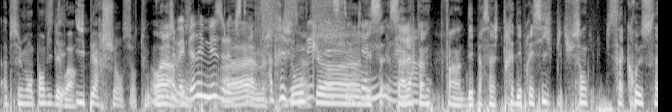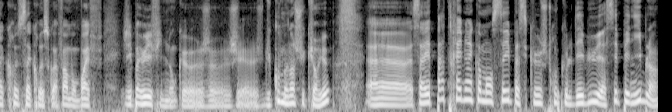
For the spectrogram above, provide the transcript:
absolument pas envie de les C'était voir. hyper chiant surtout. Voilà. J'avais bien aimé The Lobster. mais- Après, je Donc, déteste euh, mais Canine, ça, ça a l'air comme, enfin, des personnages très dépressifs, puis tu sens que ça creuse, ça creuse, ça creuse, quoi. Enfin bon, bref, j'ai pas vu les films, donc euh, je, je- je- du coup maintenant je suis curieux. Euh, ça avait pas très bien commencé parce que je trouve que le début est assez pénible.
